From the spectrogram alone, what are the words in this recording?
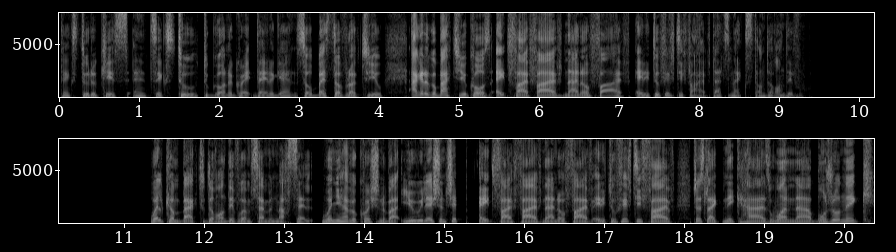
takes two to kiss and it takes two to go on a great date again. So best of luck to you. I gotta go back to you calls 855-905-8255 that's next on the rendezvous Welcome back to the Rendezvous. I'm Simon Marcel. When you have a question about your relationship, 855-905-8255, just like Nick has one now. Bonjour, Nick.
